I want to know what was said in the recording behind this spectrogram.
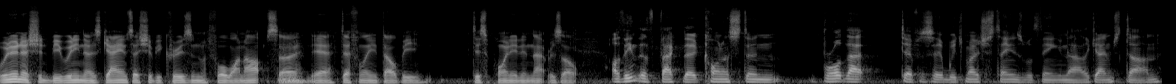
Woonona should be winning those games. They should be cruising four one up. So Mm. yeah, definitely they'll be disappointed in that result. I think the fact that Coniston brought that deficit, which most teams would think, nah, the game's done,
